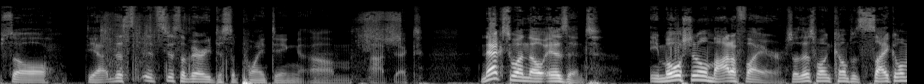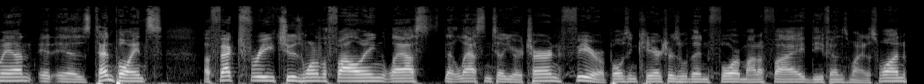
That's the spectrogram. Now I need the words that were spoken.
So yeah, this it's just a very disappointing um object. Next one though isn't emotional modifier. So this one comes with Psycho Man. It is ten points. Effect free. Choose one of the following last that lasts until your turn. Fear. Opposing characters within four modify defense minus one.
